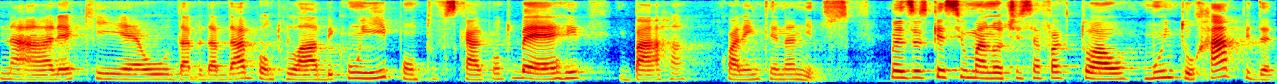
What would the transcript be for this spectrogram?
na área que é o www.lab.fiscar.br barra quarentena news. Mas eu esqueci uma notícia factual muito rápida,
